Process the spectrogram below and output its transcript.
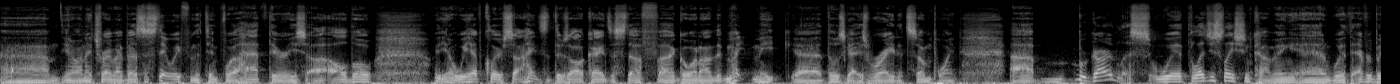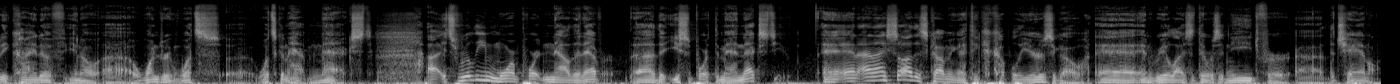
um, you know, and I try my best to stay away from the tinfoil hat theories, uh, although, you know, we have clear signs that there's all kinds of stuff uh, going on that might make those guys right at some point. regardless, with legislation coming and with everybody kind of of you know uh, wondering what's uh, what's going to happen next, uh, it's really more important now than ever uh, that you support the man next to you. And, and, I saw this coming, I think, a couple of years ago, and, and realized that there was a need for uh, the channel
